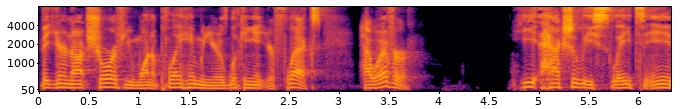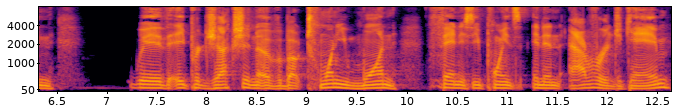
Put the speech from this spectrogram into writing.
that you're not sure if you want to play him when you're looking at your flex. However, he actually slates in with a projection of about 21 fantasy points in an average game.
